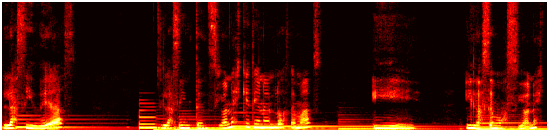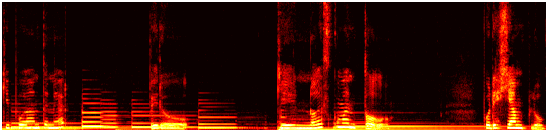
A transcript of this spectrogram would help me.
las ideas las intenciones que tienen los demás y, las emociones que puedan tener, pero que no es como en todo. Por ejemplo,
